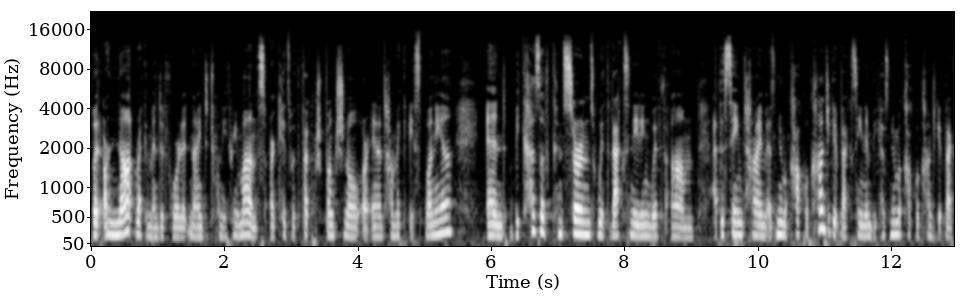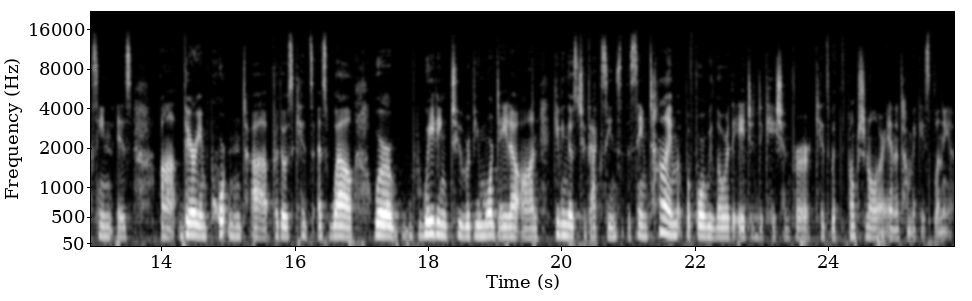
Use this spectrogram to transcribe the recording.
but are not recommended for it at 9 to 23 months are kids with functional or anatomic asplenia. And because of concerns with vaccinating with um, at the same time as pneumococcal conjugate vaccine, and because pneumococcal conjugate vaccine is uh, very important uh, for those kids as well, we're waiting to review more data on giving those two vaccines at the same time before we lower the age indication for kids with functional or anatomic asplenia.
